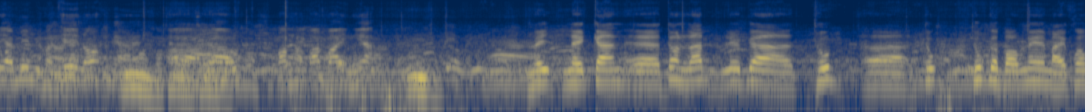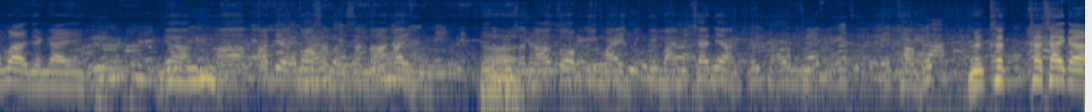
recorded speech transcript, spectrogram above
เนี่ยไม่มีประเทศเนาะอืมใช่อ่าใช่แล้วบ้านผักบ้านไม้อย่างเงี้ย อืม ในในการเอ่อต้อนรับเรียกว่าทุบเอ่อทุกทุกกระบอกนี่หมายความว่ายังไงเนี่ยอ่าอันเนี้ยก็สนุกสนานไงสอ่านุกสนานก็ปีใหม่ปีใหม่ไม่ใช่เนี่ยไม่ทำมันคล้ายๆกับ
